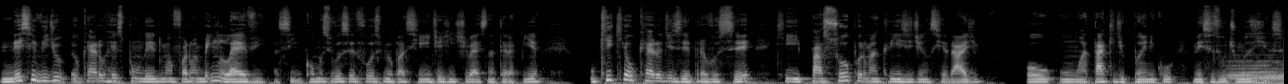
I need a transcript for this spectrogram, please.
Nesse vídeo eu quero responder de uma forma bem leve, assim, como se você fosse meu paciente e a gente estivesse na terapia. O que, que eu quero dizer para você que passou por uma crise de ansiedade ou um ataque de pânico nesses últimos dias,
